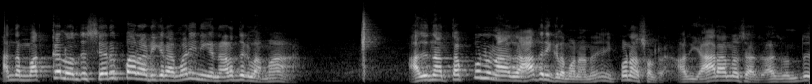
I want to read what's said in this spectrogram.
அந்த மக்கள் வந்து செருப்பால் அடிக்கிற மாதிரி நீங்கள் நடந்துக்கலாமா? அது நான் தப்புன்னு நான் அதை ஆதரிக்கலாமா நான். இப்போ நான் சொல்கிறேன் அது யாராலும் சார் அது வந்து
